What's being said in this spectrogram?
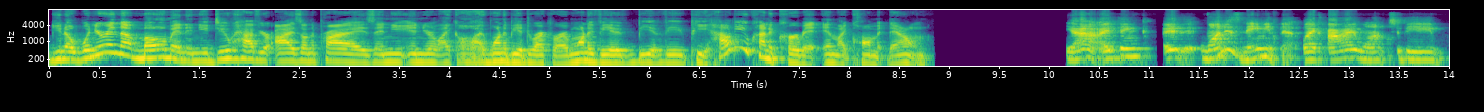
You know, when you're in that moment and you do have your eyes on the prize and you and you're like, oh, I want to be a director, I want to be a, be a VP. How do you kind of curb it and like calm it down? Yeah, I think it, one is naming it. Like, I want to be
